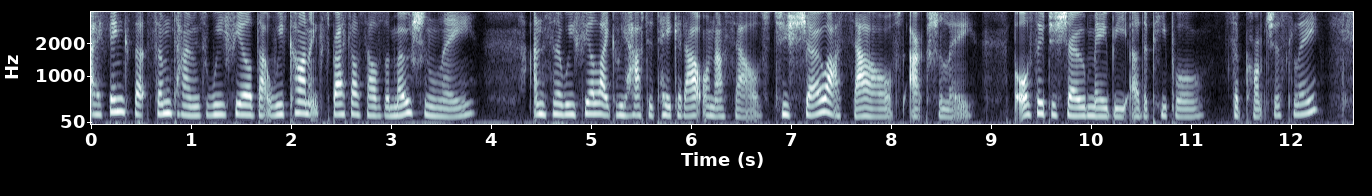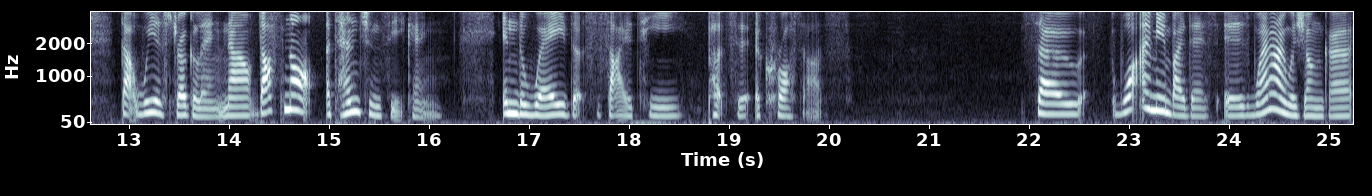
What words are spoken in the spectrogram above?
I think that sometimes we feel that we can't express ourselves emotionally, and so we feel like we have to take it out on ourselves to show ourselves actually, but also to show maybe other people subconsciously that we are struggling. Now, that's not attention seeking in the way that society puts it across us. So, what I mean by this is when I was younger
